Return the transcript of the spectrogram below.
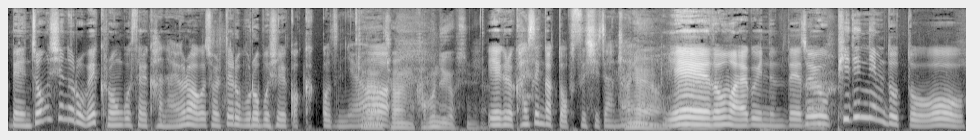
맨정신으로 왜 그런 곳을 가나요?라고 절대로 물어보실 것 같거든요. 저는 가본 적이 없습니다. 예, 그리고 갈 생각도 없으시잖아요. 전혀요. 예, 네. 너무 알고 있는데 저희 네. PD님도 또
